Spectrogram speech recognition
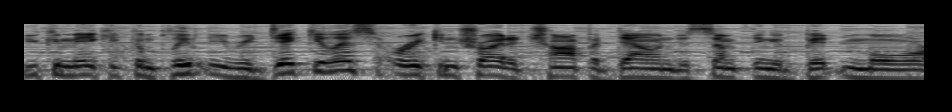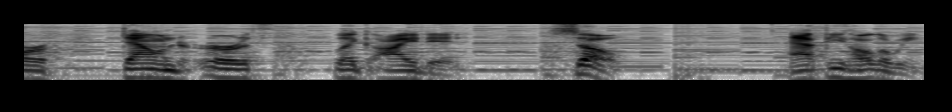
You can make it completely ridiculous or you can try to chop it down to something a bit more down to earth like I did. So, happy Halloween.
